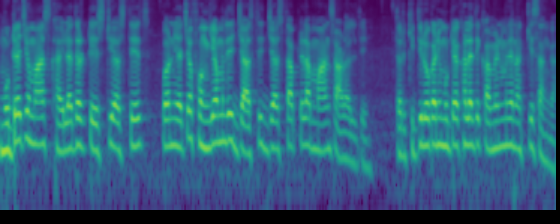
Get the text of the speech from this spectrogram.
मुठ्याचे मांस खायला तर टेस्टी असतेच पण याच्या फंग्यामध्ये जास्तीत जास्त आपल्याला मांस आढळते. तर किती लोकांनी मुठ्या खाल्ल्या ते कमेंटमध्ये नक्की सांगा.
